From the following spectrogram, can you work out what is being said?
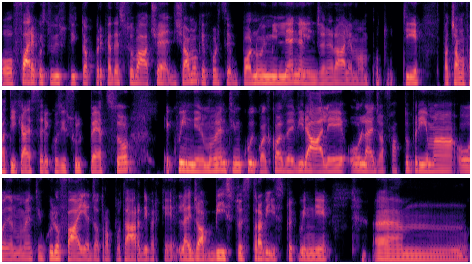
o fare questo video su TikTok perché adesso va, cioè diciamo che forse un po' noi millennial in generale, ma un po' tutti facciamo fatica a essere così sul pezzo. E quindi nel momento in cui qualcosa è virale o l'hai già fatto prima o nel momento in cui lo fai è già troppo tardi perché l'hai già visto e stravisto e quindi... Um,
